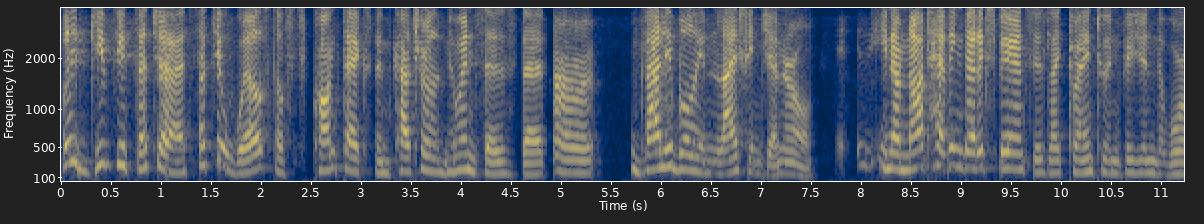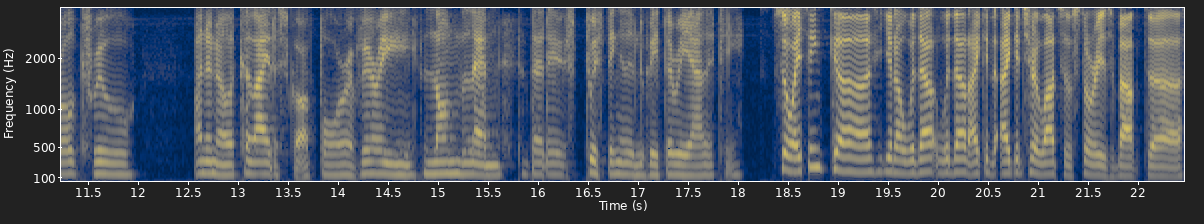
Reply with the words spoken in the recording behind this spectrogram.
but it gives you such a such a wealth of context and cultural nuances that are valuable in life in general. You know, not having that experience is like trying to envision the world through, I don't know, a kaleidoscope or a very long lens that is twisting a little bit the reality. So I think uh, you know, without without, I could I could share lots of stories about uh,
